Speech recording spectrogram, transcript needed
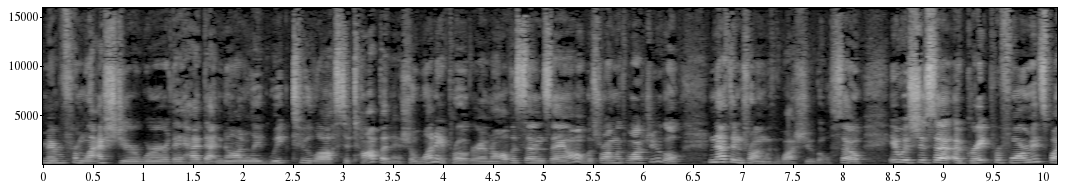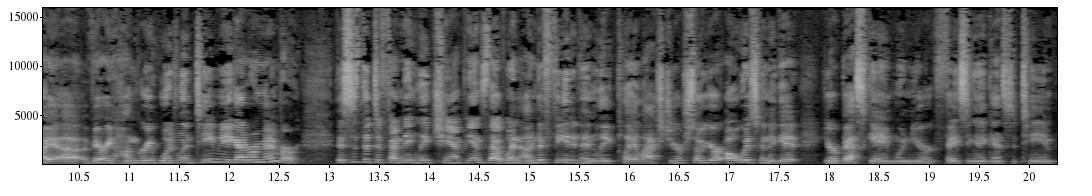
remember from last year where they had that non league week two loss to Toppenish, a 1A program, and all of a sudden saying, oh, what's wrong with Washougal? Nothing's wrong with Washougal. So it was just a, a great performance by a, a very hungry Woodland team. You got to remember, this is the defending league champions that went undefeated in league play last year. So you're always going to get your best game when you're facing against a team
